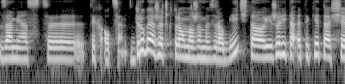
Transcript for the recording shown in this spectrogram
Zamiast e, tych ocen. Druga rzecz, którą możemy zrobić, to jeżeli ta etykieta się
